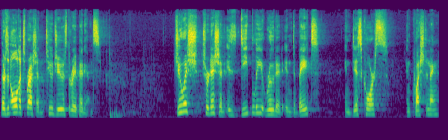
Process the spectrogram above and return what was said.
There's an old expression two Jews, three opinions. Jewish tradition is deeply rooted in debate, in discourse, in questioning.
